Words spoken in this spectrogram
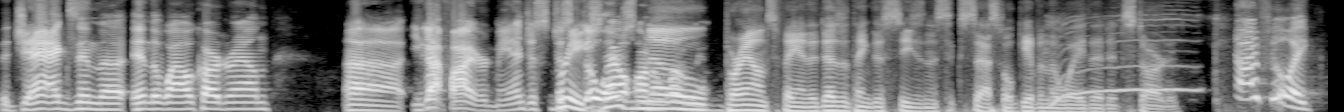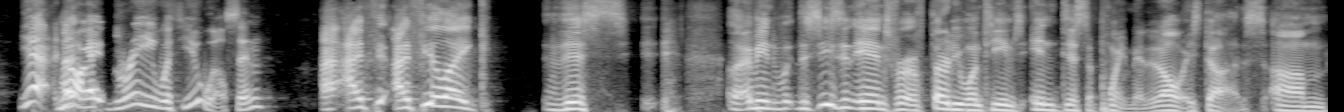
the Jags in the in the wild card round? Uh, you got fired, man. Just just Breech, go there's out. no Browns fan that doesn't think this season is successful given the way that it started. I feel like, yeah, no, I, I agree with you, Wilson. I, I feel, I feel like this. I mean, the season ends for 31 teams in disappointment. It always does. Um,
